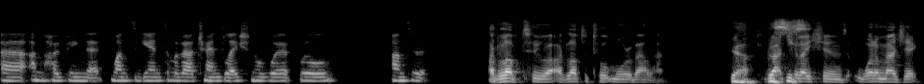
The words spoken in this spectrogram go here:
uh, I'm hoping that once again some of our translational work will answer it. I'd love to. Uh, I'd love to talk more about that. yeah. this is- Congratulations! What a magic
